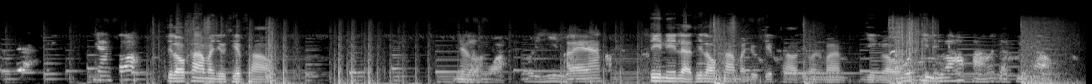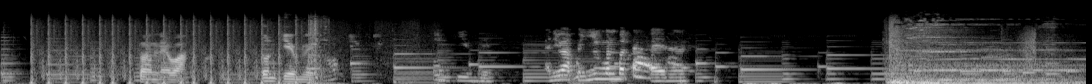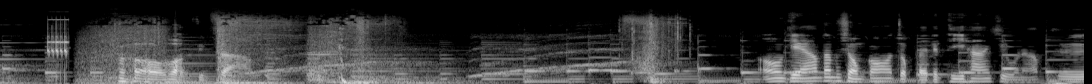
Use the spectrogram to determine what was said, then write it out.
ยังก็ที่เราฆ่ามันอยู่เคปทาวน์ ยังวะบริยินอะไรนะตีนี้แหละที่เราฆ่ามันอยู่เคปทาวน์ที่มันมายิงเราโอ้ทีนี้เราผ่านมาจากทีเท่าตอนอะไรวะต้นเกมเลย ต้นกิมเลยอันนี้ว่าไปยิงมันมาตายนะโอ้โหบอกสิบสามโอเคครับท่านผู้ชมก็จบไปเป็นที่ 5 คิวนะครับ คือ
